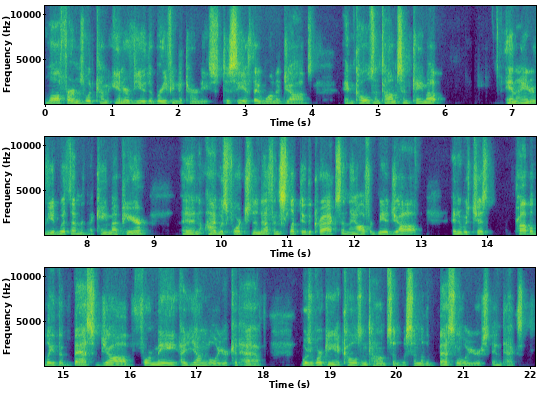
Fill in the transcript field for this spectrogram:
law firms would come interview the briefing attorneys to see if they wanted jobs. And Cowles and Thompson came up and I interviewed with them and I came up here and I was fortunate enough and slipped through the cracks and they offered me a job. And it was just probably the best job for me a young lawyer could have was working at Cowles and Thompson with some of the best lawyers in Texas.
